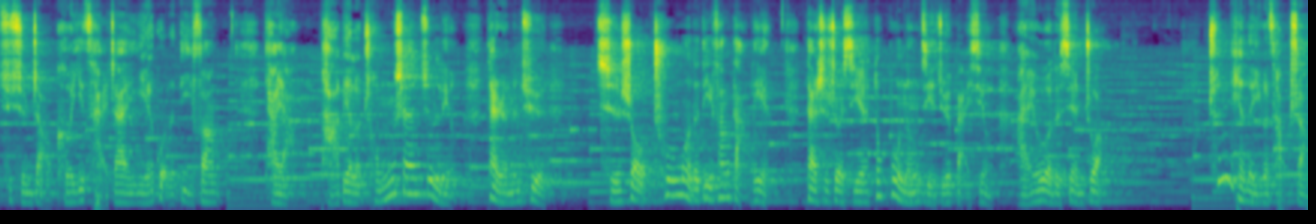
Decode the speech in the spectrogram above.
去寻找可以采摘野果的地方。他呀，爬遍了崇山峻岭，带人们去禽兽出没的地方打猎。但是这些都不能解决百姓挨饿的现状。春天的一个早上，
